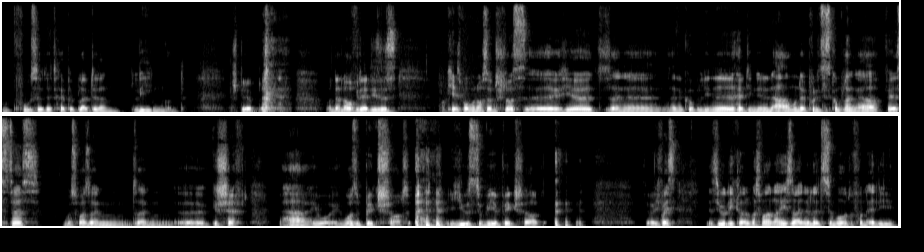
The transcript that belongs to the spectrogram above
am Fuße der Treppe bleibt er dann liegen und stirbt. und dann auch wieder dieses, okay, jetzt brauchen wir noch so einen Schluss. Äh, hier, seine, seine Kumpeline hält ihn in den Arm und der Polizist kommt lang, ja, wer ist das? Was war sein, sein äh, Geschäft? Ah, he, he was a big shot. he used to be a big shot. so, ich weiß, jetzt überlege ich gerade, was waren eigentlich seine letzte Worte von Eddie?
